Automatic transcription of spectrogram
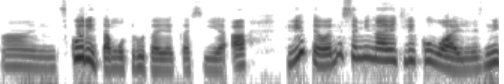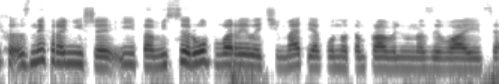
в корі там отрута якась є. А квіти вони самі навіть лікувальні. З них, з них раніше і там і сироп варили, чи мед, як воно там правильно називається.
